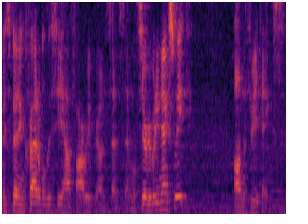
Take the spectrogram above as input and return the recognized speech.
It's been incredible to see how far we've grown since then. We'll see everybody next week on the three things.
